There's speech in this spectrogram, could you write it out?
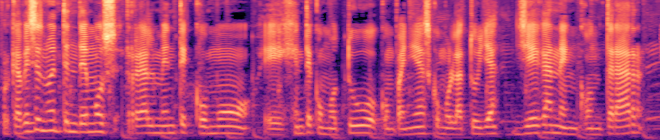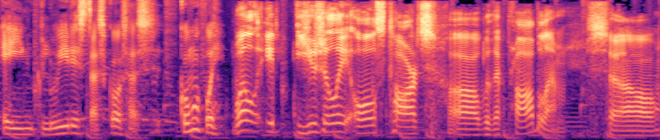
Porque a veces no entendemos realmente cómo eh, gente como tú o compañías como la tuya llegan a encontrar e incluir estas cosas. ¿Cómo fue? Well, it usually all starts uh, with a problem. So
